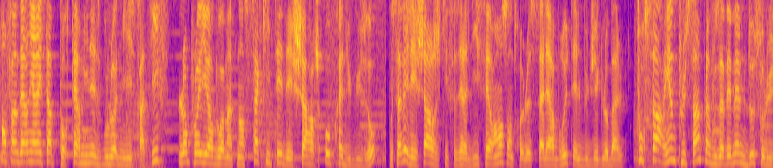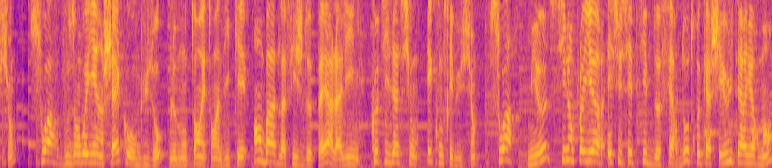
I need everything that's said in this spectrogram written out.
Enfin, dernière étape pour terminer ce boulot administratif, l'employeur doit maintenant s'acquitter des charges auprès du GUSO. Vous savez, les charges qui faisaient la différence entre le salaire brut et le budget global. Pour ça, rien de plus simple, hein. vous avez même deux solutions. Soit vous envoyez un chèque au GUSO, le montant étant indiqué en bas de la fiche de paie à la ligne cotisation et contribution. Soit, mieux, si l'employeur est susceptible de faire d'autres cachets ultérieurement,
